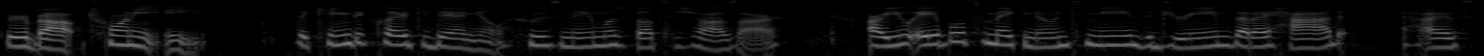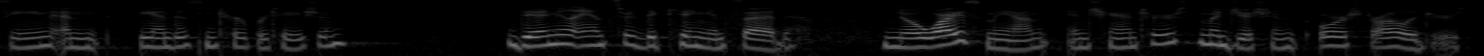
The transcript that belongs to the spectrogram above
through about 28. The king declared to Daniel, whose name was Belteshazzar, Are you able to make known to me the dream that I had, I have seen, and, and its interpretation? Daniel answered the king and said, No wise man, enchanters, magicians, or astrologers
